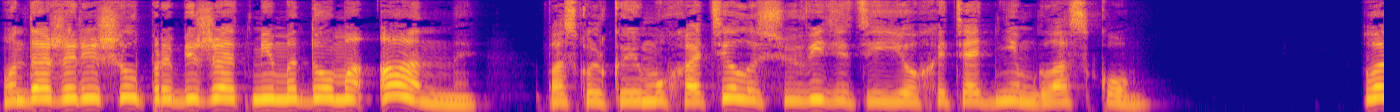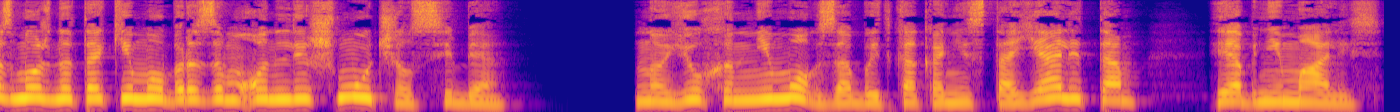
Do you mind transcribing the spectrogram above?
Он даже решил пробежать мимо дома Анны, поскольку ему хотелось увидеть ее хоть одним глазком. Возможно, таким образом он лишь мучил себя. Но Юхан не мог забыть, как они стояли там и обнимались.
